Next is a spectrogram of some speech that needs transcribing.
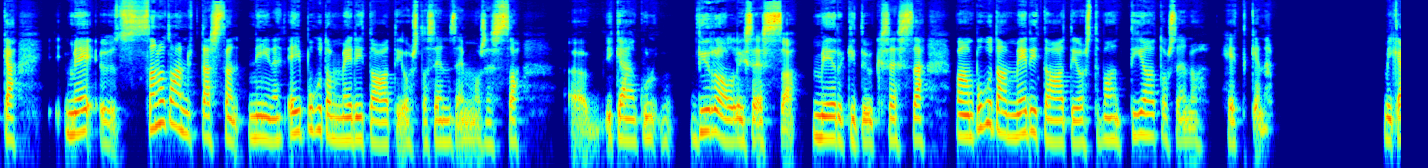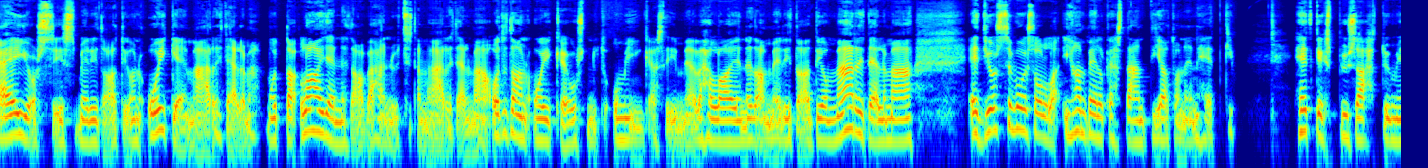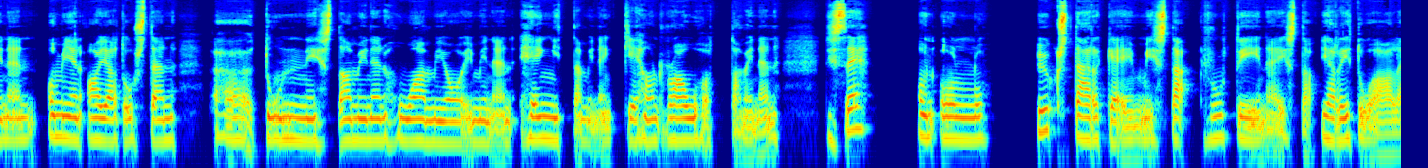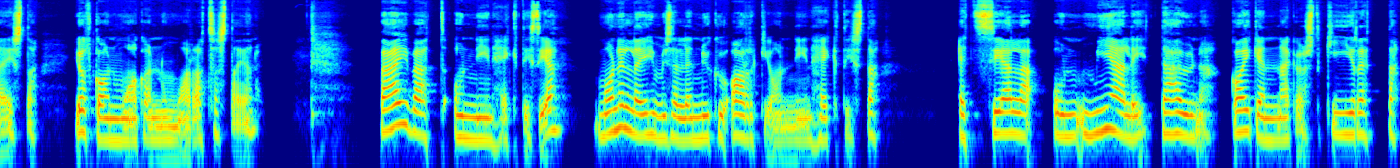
me sanotaan nyt tässä niin, että ei puhuta meditaatiosta sen semmoisessa ikään kuin virallisessa merkityksessä, vaan puhutaan meditaatiosta vaan tietoisena hetkenä mikä ei ole siis meditaation oikea määritelmä, mutta laajennetaan vähän nyt sitä määritelmää. Otetaan oikeus nyt omiin käsiimme ja vähän laajennetaan meditaation määritelmää, että jos se voisi olla ihan pelkästään tietoinen hetki, hetkeksi pysähtyminen, omien ajatusten ö, tunnistaminen, huomioiminen, hengittäminen, kehon rauhoittaminen, niin se on ollut yksi tärkeimmistä rutiineista ja rituaaleista – jotka on muokannut mua ratsastajana. Päivät on niin hektisiä. Monelle ihmiselle nykyarki on niin hektistä, että siellä on mieli täynnä kaiken näköistä kiirettä,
